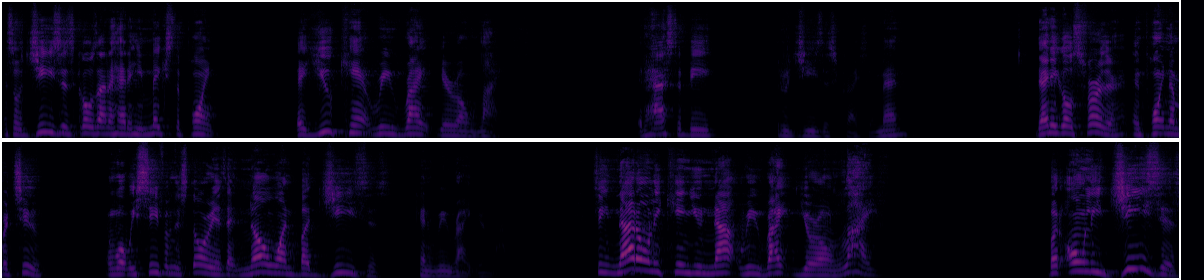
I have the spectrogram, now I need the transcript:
And so Jesus goes on ahead and he makes the point that you can't rewrite your own life. It has to be through Jesus Christ. Amen? Then he goes further in point number two. And what we see from the story is that no one but Jesus can rewrite your life. See, not only can you not rewrite your own life, but only Jesus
